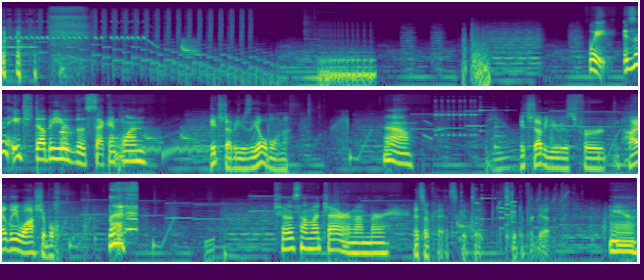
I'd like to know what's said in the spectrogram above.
Wait, isn't HW the second one? HW is the old one. Oh. HW is for highly washable. Shows how much I remember. It's okay. It's good to it's good to forget. Yeah,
